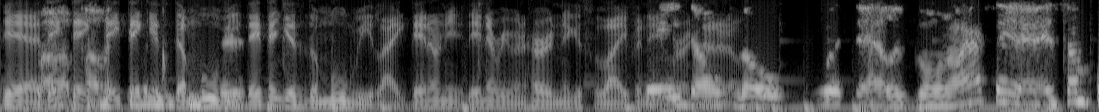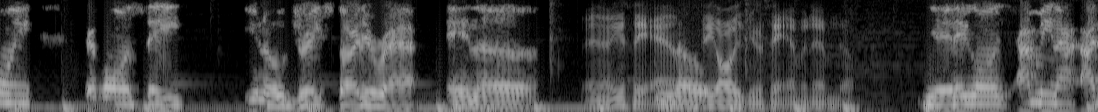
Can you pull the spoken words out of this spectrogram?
Yeah, they uh, think they think it's the movie. They think it's the movie. Like they don't. e- They never even heard niggas for life, and they they, heard none of don't know what the hell is going on. I say that at some point they're going to say, you know, Drake started rap, and uh, And I can say M. know. They always gonna say Eminem though. yeah, they're going. To I mean, I, I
